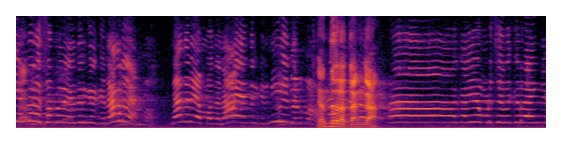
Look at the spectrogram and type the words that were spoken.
என்ன சொல்ற? எதிர்க்க நகர. நகரியா முத நான் எந்திரிக்க நீ எந்திரிமா எந்திரா தங்கம் கைய பிடிச்சு இழுக்கறாங்க.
